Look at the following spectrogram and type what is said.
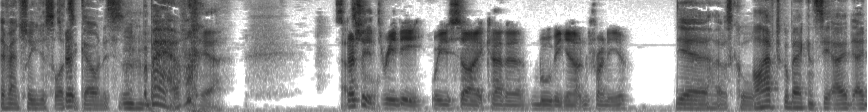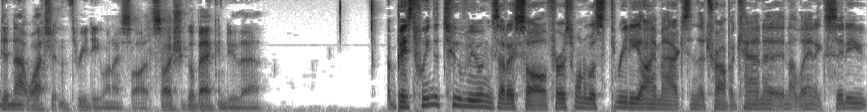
eventually he just lets it go, and it's just Mhm. bam. Yeah. especially cool. in 3D, where you saw it kind of moving out in front of you. Yeah, that was cool. I'll have to go back and see. I, I did not watch it in 3D when I saw it, so I should go back and do that. Between the two viewings that I saw, first one was 3D IMAX in the Tropicana in Atlantic City,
